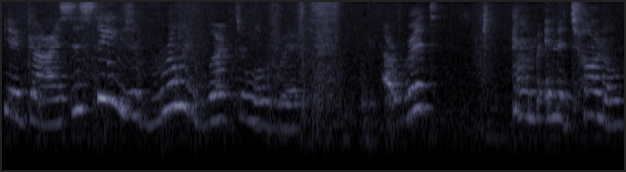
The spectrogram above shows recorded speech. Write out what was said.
Yeah, guys, this thing is really worked a little bit. I read um in the tunnel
